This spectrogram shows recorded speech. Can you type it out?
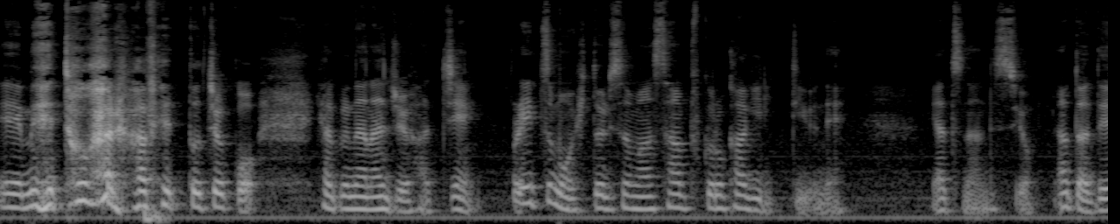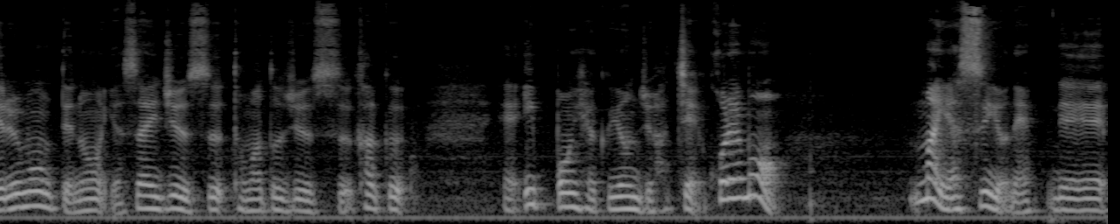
えー、メートアルファベットチョコ178円。これいつもお一人様3袋限りっていうねやつなんですよ。あとはデルモンテの野菜ジューストマトジュース各、えー、1本148円。これもまあ安いよね。で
